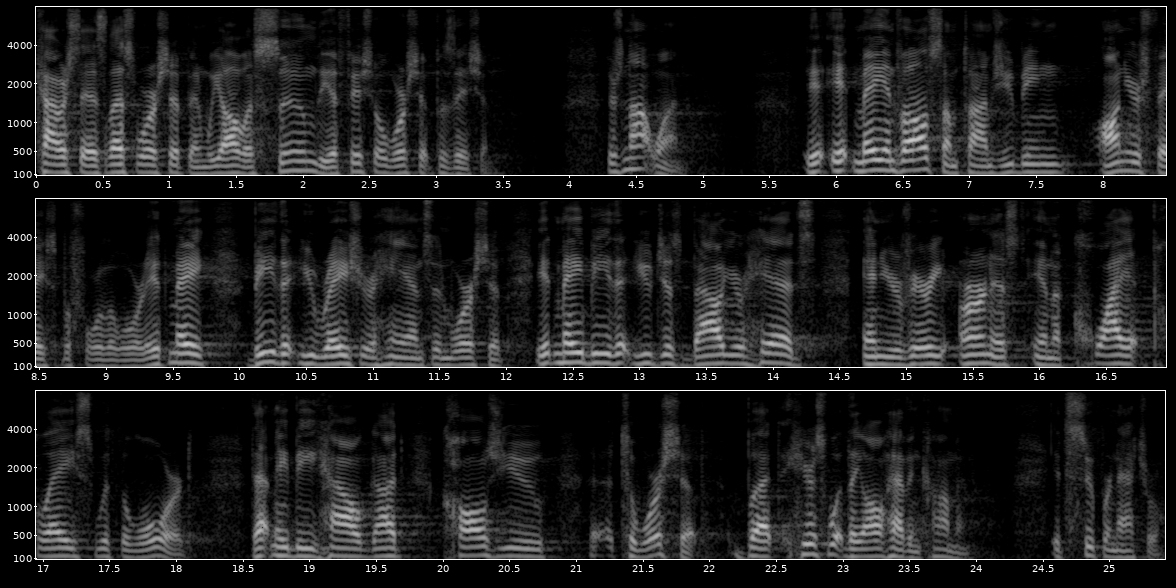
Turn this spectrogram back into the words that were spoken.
Kyler says, let's worship, and we all assume the official worship position. There's not one. It, it may involve sometimes you being on your face before the Lord. It may be that you raise your hands in worship. It may be that you just bow your heads and you're very earnest in a quiet place with the Lord. That may be how God calls you uh, to worship. But here's what they all have in common it's supernatural.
